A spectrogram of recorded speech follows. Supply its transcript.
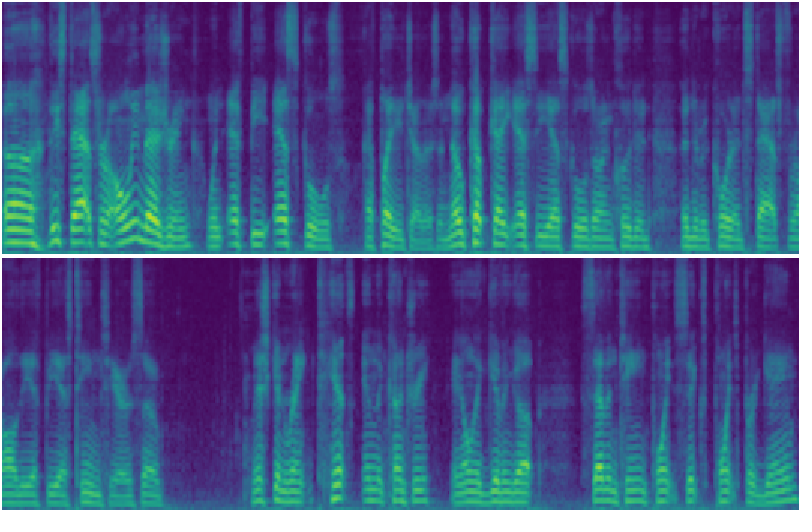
uh, these stats are only measuring when FBS schools have played each other. So no cupcake FCS schools are included in the recorded stats for all the FBS teams here. So Michigan ranked 10th in the country and only giving up 17.6 points per game.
